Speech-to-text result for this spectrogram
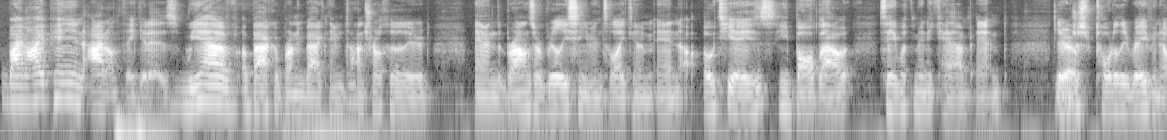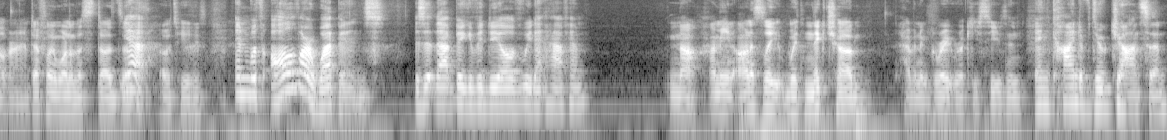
By my opinion, I don't think it is. We have a backup running back named Dontrell Hilliard, and the Browns are really seeming to like him. In OTAs, he balled out. Same with minicamp, and they're Yeah. just totally raving over him. Definitely one of the studs of Yeah. OTs. And with all of our weapons, is it that big of a deal if we didn't have him? No, I mean honestly, with Nick Chubb having a great rookie season, And kind of Duke Johnson.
